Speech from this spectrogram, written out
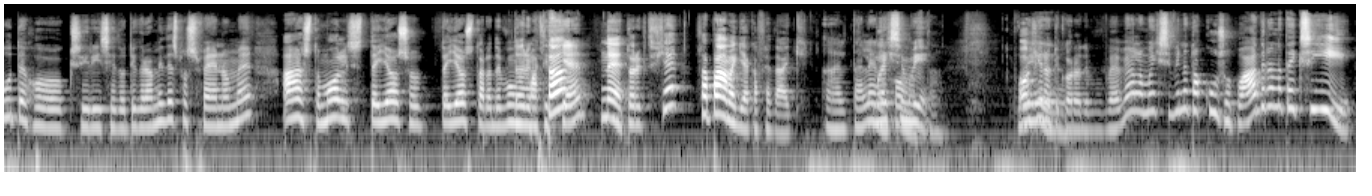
ούτε έχω ξηρίσει εδώ τη γραμμή, δεν πως φαίνομαι. Άστο, μόλις τελειώσω, τελειώσω το ραντεβού Το μου με αυτά. ρεκτιφιέ. Ναι, το ρεκτιφιέ, θα πάμε για καφεδάκι. Α, τα λένε Μου έχει ακόμα συμβεί. αυτά. Όχι Πολύ. ερωτικό ραντεβού βέβαια, αλλά μου έχει συμβεί να το ακούσω από άντρα να τα εξηγεί.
